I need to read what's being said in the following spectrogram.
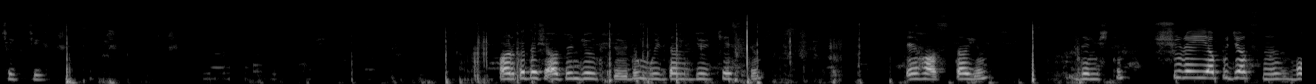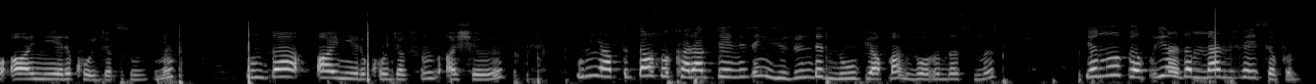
çekeceksiniz. Arkadaş az önce öksürdüm. Bu yüzden videoyu kestim. E hastayım. Demiştim. Şurayı yapacaksınız. Bu aynı yere koyacaksınız bunu. Bunu da aynı yere koyacaksınız aşağı. Bunu yaptıktan sonra karakterinizin yüzünde noob yapmak zorundasınız. Ya noob yapın ya da man face yapın.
